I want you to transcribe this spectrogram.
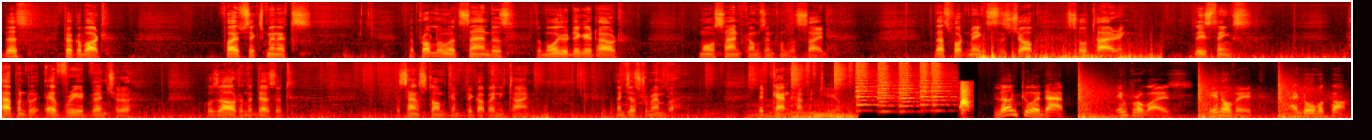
This took about five, six minutes. The problem with sand is the more you dig it out, more sand comes in from the side. That's what makes this job so tiring. These things happen to every adventurer who's out in the desert. A sandstorm can pick up any time. And just remember, it can happen to you. Learn to adapt, improvise, innovate, and overcome.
